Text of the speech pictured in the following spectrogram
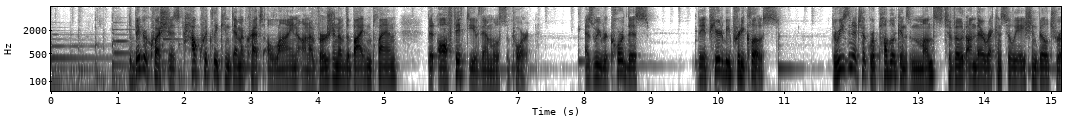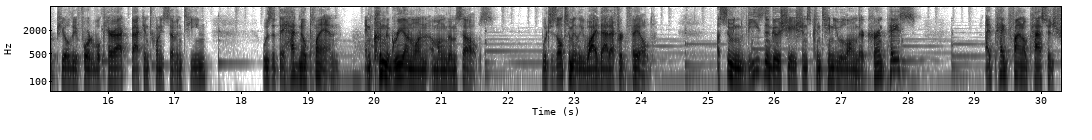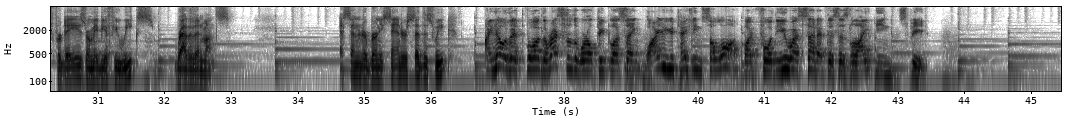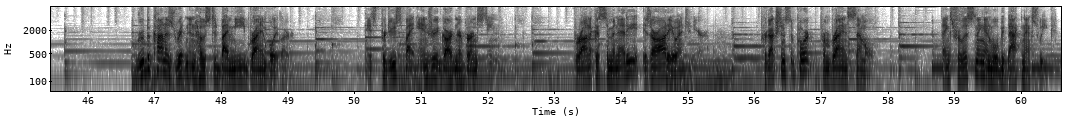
The bigger question is how quickly can Democrats align on a version of the Biden plan that all 50 of them will support? As we record this, they appear to be pretty close. The reason it took Republicans months to vote on their reconciliation bill to repeal the Affordable Care Act back in 2017 was that they had no plan and couldn't agree on one among themselves, which is ultimately why that effort failed. Assuming these negotiations continue along their current pace, I'd peg final passage for days or maybe a few weeks rather than months. As Senator Bernie Sanders said this week, I know that for the rest of the world, people are saying, why are you taking so long? But for the U.S. Senate, this is lightning speed. Rubicon is written and hosted by me, Brian Beutler. It's produced by Andrea Gardner Bernstein. Veronica Simonetti is our audio engineer. Production support from Brian Semmel. Thanks for listening, and we'll be back next week.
